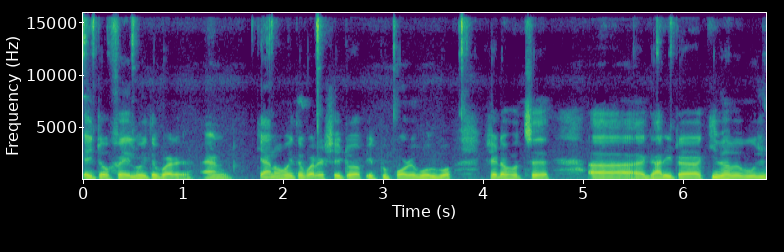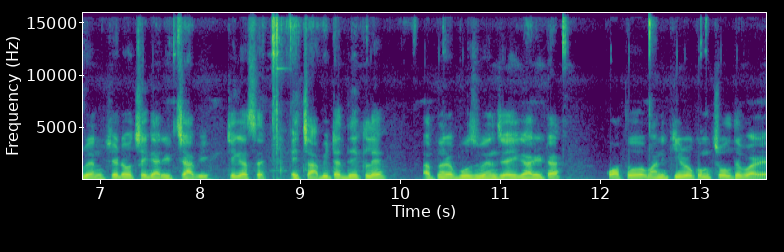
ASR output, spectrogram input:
এইটাও ফেল হইতে পারে। অ্যান্ড কেন হইতে পারে, সেটাও একটু পরে বলব। সেটা হচ্ছে গাড়িটা কীভাবে বুঝবেন, সেটা হচ্ছে গাড়ির চাবি। ঠিক আছে? এই চাবিটা দেখলে আপনারা বুঝবেন যে এই গাড়িটা কত মানে কীরকম চলতে পারে?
